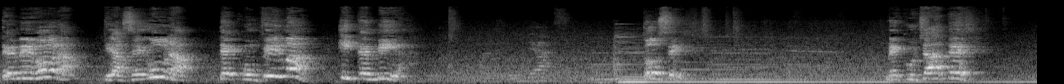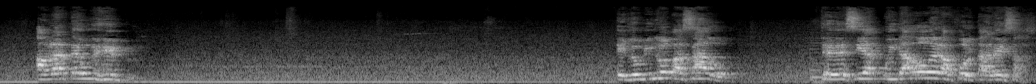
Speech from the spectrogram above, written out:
Te mejora, te asegura, te confirma y te envía. Entonces, ¿me escuchaste? Hablarte de un ejemplo. El domingo pasado te decía, cuidado de las fortalezas.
